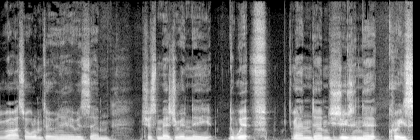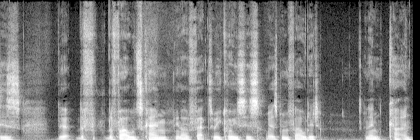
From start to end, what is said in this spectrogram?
Right, so all I'm doing here is um, just measuring the, the width and um, just using the creases. The, the, the folds came, you know, factory creases where it's been folded and then cutting.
